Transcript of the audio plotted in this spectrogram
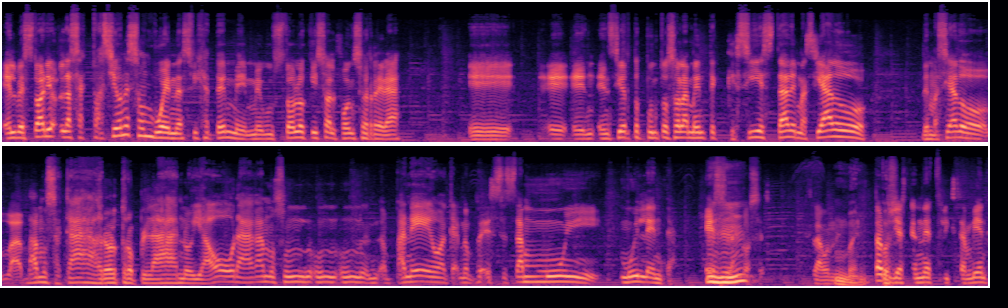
el vestuario, las actuaciones son buenas, fíjate, me, me gustó lo que hizo Alfonso Herrera. eh, eh, en, en cierto punto solamente que sí está demasiado demasiado, va- vamos acá a otro plano y ahora hagamos un, un- un paneo acá. No, es- está muy, muy lenta. Es la cosa. Es la onda. Bueno, Pero pues, ya está en Netflix también.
